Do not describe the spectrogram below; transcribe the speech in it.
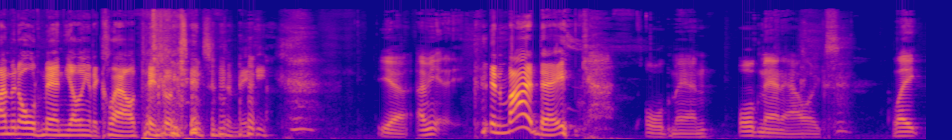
I'm an old man yelling at a cloud. Pay no attention to me. yeah i mean In my day, God, old man old man alex like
